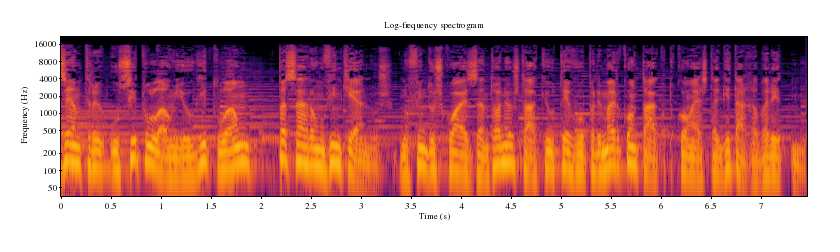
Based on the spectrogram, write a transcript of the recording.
Mas entre o citulão e o guitulão passaram 20 anos, no fim dos quais António Eustáquio teve o primeiro contacto com esta guitarra barítono.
